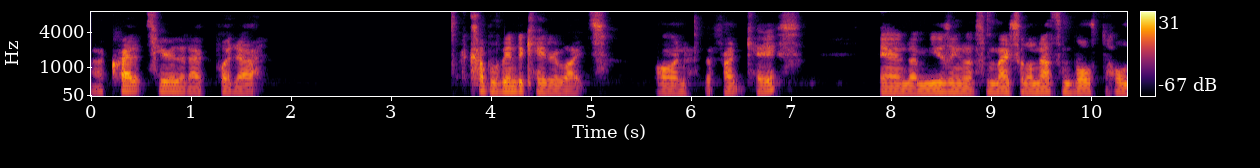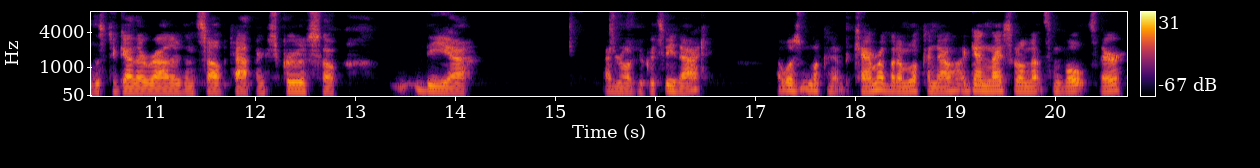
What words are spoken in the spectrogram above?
uh, credits here that I've put uh, a couple of indicator lights on the front case. And I'm using some nice little nuts and bolts to hold this together rather than self-tapping screws. So the, uh, I don't know if you could see that. I wasn't looking at the camera, but I'm looking now. Again, nice little nuts and bolts there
